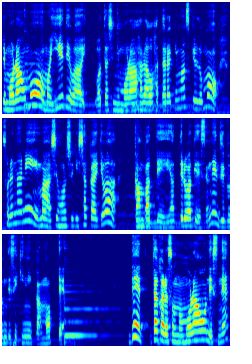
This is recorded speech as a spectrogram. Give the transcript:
でモラオも、まあ、家では私にモラハラを働きますけれどもそれなり、まあ、資本主義社会では頑張ってやってるわけですよね自分で責任感持って。でだからそのモラオですね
